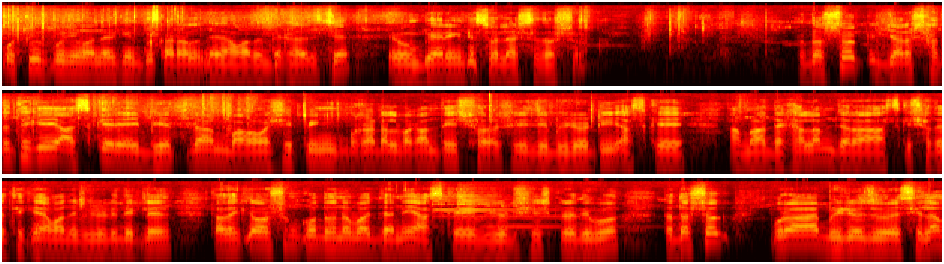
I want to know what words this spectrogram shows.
প্রচুর পরিমাণের কিন্তু কাঁঠাল আমাদের দেখা যাচ্ছে এবং বিয়ারিংটা চলে আসছে দর্শক। তো দর্শক, যারা সাথে থেকে আজকের এই ভিয়েতনাম বাগামাসি পিঙ্ক কাঁঠাল বাগান থেকে সরাসরি যে ভিডিওটি আজকে আমরা দেখালাম, যারা আজকে সাথে থেকে আমাদের ভিডিওটি দেখলেন, তাদেরকে অসংখ্য ধন্যবাদ জানিয়ে আজকে এই ভিডিওটি শেষ করে দিব। তা দর্শক, পুরো ভিডিও জুড়ে ছিলাম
